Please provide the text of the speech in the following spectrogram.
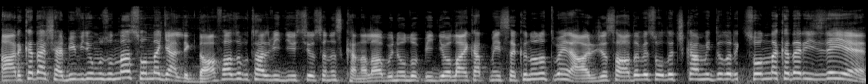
Arkadaşlar bir videomuzun daha sonuna geldik. Daha fazla bu tarz video istiyorsanız kanala abone olup video like atmayı sakın unutmayın. Ayrıca sağda ve solda çıkan videoları sonuna kadar izleyin.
